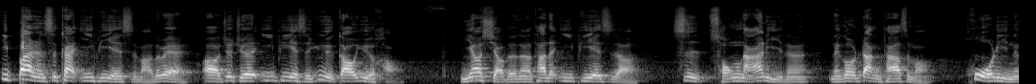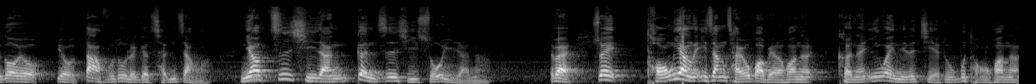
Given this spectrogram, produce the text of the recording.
一般人是看 EPS 嘛，对不对？哦，就觉得 EPS 越高越好。你要晓得呢，它的 EPS 啊，是从哪里呢？能够让它什么获利能够有有大幅度的一个成长嘛？你要知其然，更知其所以然啊，对不对？所以同样的一张财务报表的话呢，可能因为你的解读不同的话呢，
